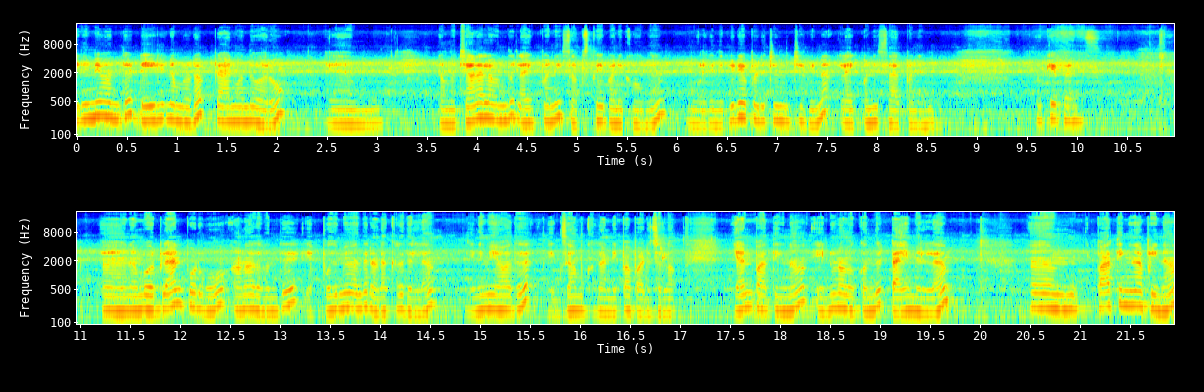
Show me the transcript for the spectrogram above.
இனிமேல் வந்து டெய்லி நம்மளோட பிளான் வந்து வரும். நம்ம சேனலை வந்து லைக் பண்ணி சப்ஸ்கிரைப் பண்ணிக்கோங்க. உங்களுக்கு இந்த வீடியோ பிடிச்சிருந்துச்சு அப்படின்னா லைக் பண்ணி ஷேர் பண்ணுங்கள் ஓகே ஃப்ரெண்ட்ஸ் நம்ம ஒரு பிளான் போடுவோம். ஆனால் அது வந்து எப்போதுமே வந்து நடக்கிறதில்ல. இனிமையாவது எக்ஸாமுக்கு கண்டிப்பாக படிச்சிடலாம். ஏன்னு பார்த்தீங்கன்னா இன்னும் நமக்கு வந்து டைம் இல்லை. பார்த்தீங்கன்னா அப்படின்னா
